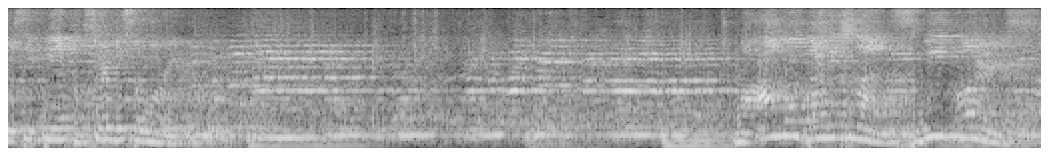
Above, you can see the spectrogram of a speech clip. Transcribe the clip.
recipient of Service Award. Maamo Darich Lanz with honors.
